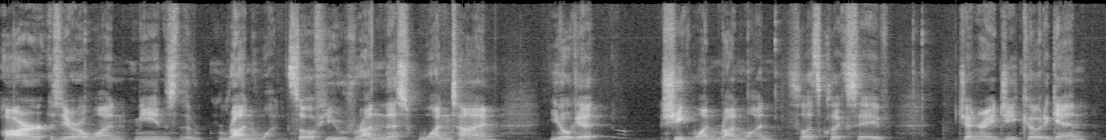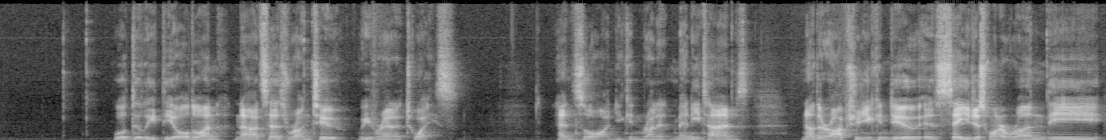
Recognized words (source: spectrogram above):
R01 means the run one. So if you run this one time, you'll get sheet one, run one. So let's click save. Generate G code again. We'll delete the old one. Now it says run two. We've ran it twice. And so on. You can run it many times. Another option you can do is say you just want to run the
